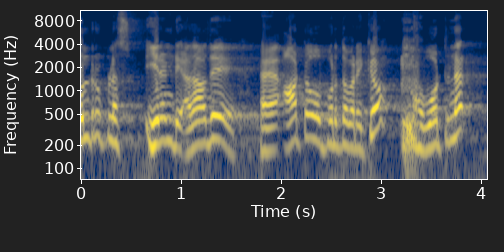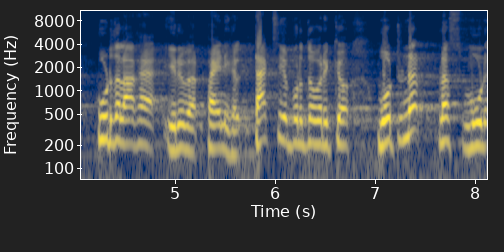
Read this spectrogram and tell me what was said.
ஒன்று பிளஸ் இரண்டு அதாவது ஆட்டோவை பொறுத்த வரைக்கும் ஓட்டுநர் கூடுதலாக இருவர் பயணிகள். டாக்ஸியை பொறுத்த வரைக்கும் ஓட்டுநர் பிளஸ் மூணு.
